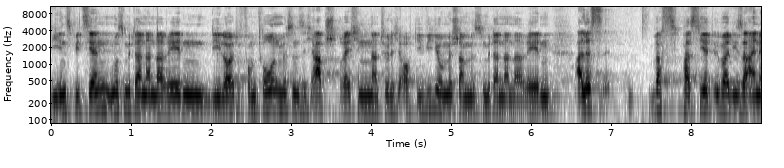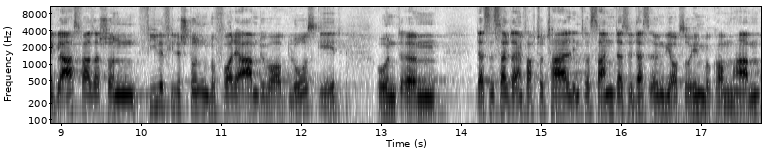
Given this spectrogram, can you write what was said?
die Inspizient muss miteinander reden, die Leute vom Ton müssen sich absprechen, natürlich auch die Videomischer müssen miteinander reden. Alles, was passiert über diese eine Glasfaser schon viele, viele Stunden bevor der Abend überhaupt losgeht. Und ähm, das ist halt einfach total interessant, dass wir das irgendwie auch so hinbekommen haben,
